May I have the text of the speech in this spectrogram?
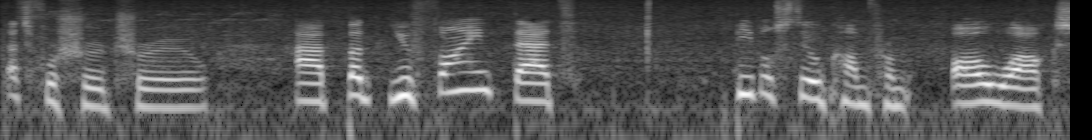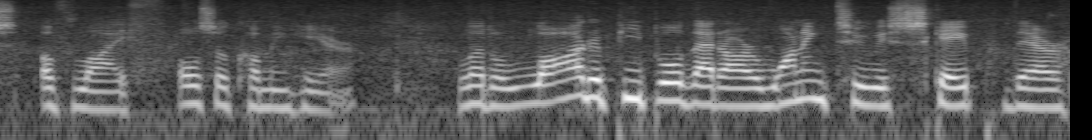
That's for sure true. Uh, but you find that people still come from all walks of life, also coming here. Let a lot of people that are wanting to escape their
